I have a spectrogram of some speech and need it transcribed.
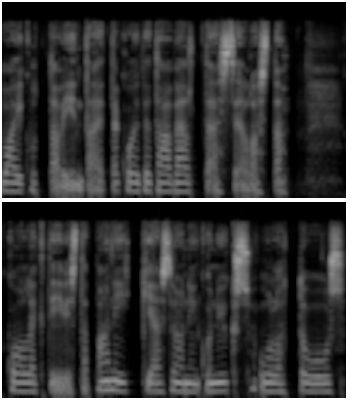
vaikuttavinta, että koitetaan välttää sellaista kollektiivista paniikkia, se on niin kuin yksi ulottuvuus,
